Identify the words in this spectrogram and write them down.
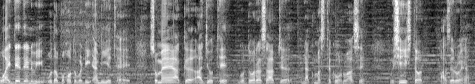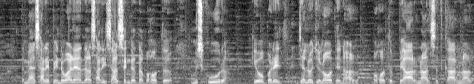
ਉਹ ਅੱਜ ਦੇ ਦਿਨ ਵੀ ਉਹਦਾ ਬਹੁਤ ਵੱਡੀ ਅਹਿਮੀਅਤ ਹੈ। ਸੋ ਮੈਂ ਅੱਕ ਅੱਜ ਉੱਥੇ ਗੁਰਦੁਆਰਾ ਸਾਹਿਬ 'ਚ ਨਕਮਸਤਕ ਹੋਣ ਵਾਸਤੇ ਵਿਸ਼ੇਸ਼ ਤੌਰ ਹਾਜ਼ਰ ਹੋਇਆ। ਤੇ ਮੈਂ ਸਾਰੇ ਪਿੰਡ ਵਾਲਿਆਂ ਦਾ, ਸਾਰੀ ਸਾਧ ਸੰਗਤ ਦਾ ਬਹੁਤ ਮਸ਼ਕੂਰ ਹਾਂ। ਕਿ ਉਹ ਬੜੇ ਜਲੋ ਜਲੋ ਦੇ ਨਾਲ, ਬਹੁਤ ਪਿਆਰ ਨਾਲ, ਸਤਿਕਾਰ ਨਾਲ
